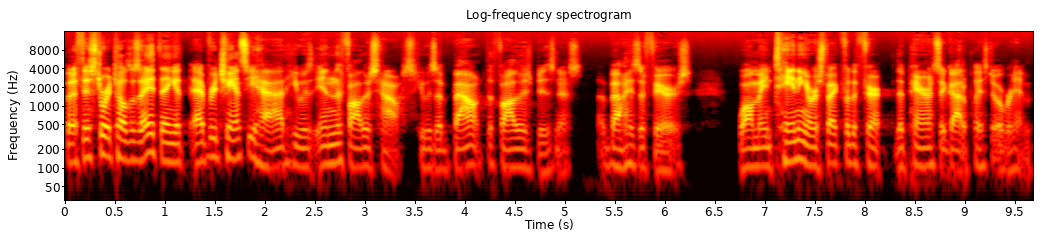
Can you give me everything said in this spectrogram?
But if this story tells us anything, at every chance he had, he was in the Father's house. He was about the Father's business, about his affairs while maintaining a respect for the, the parents that God had placed over him.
